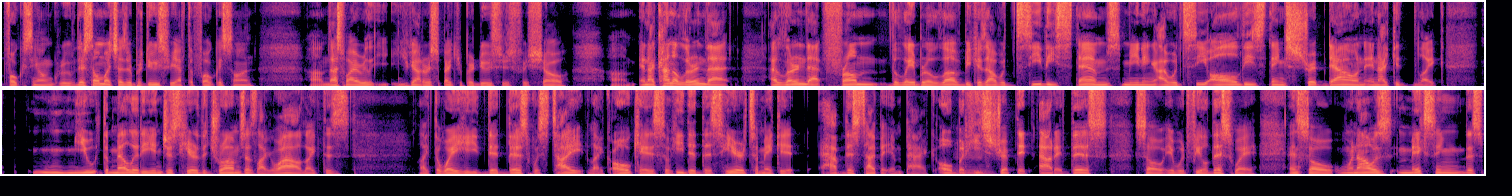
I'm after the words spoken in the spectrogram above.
focusing on groove. There's so much as a producer you have to focus on. Um, that's why I really you got to respect your producers for show. Um, and I kind of learned that I learned that from the labor of love because I would see these stems, meaning I would see all these things stripped down, and I could like mute the melody and just hear the drums as like wow like this like the way he did this was tight. Like oh, okay so he did this here to make it have this type of impact. Oh but he stripped it out at this so it would feel this way. And so when i was mixing this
